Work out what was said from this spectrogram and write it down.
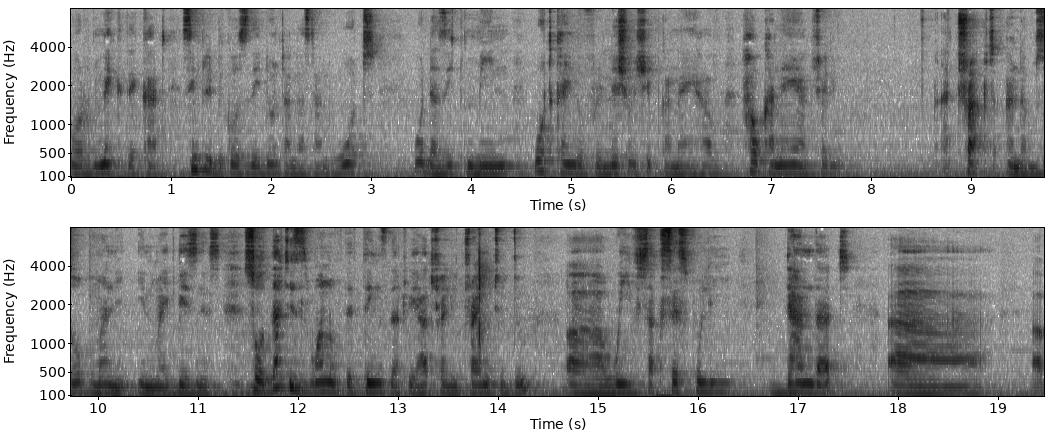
or make the cut simply because they don't understand what what does it mean, what kind of relationship can I have, how can I actually attract and absorb money in my business. So that is one of the things that we're actually trying to do. Uh, we've successfully done that uh, uh,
